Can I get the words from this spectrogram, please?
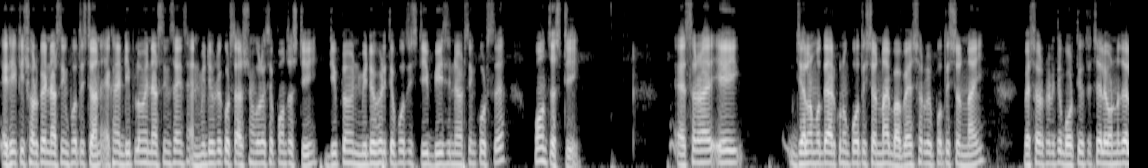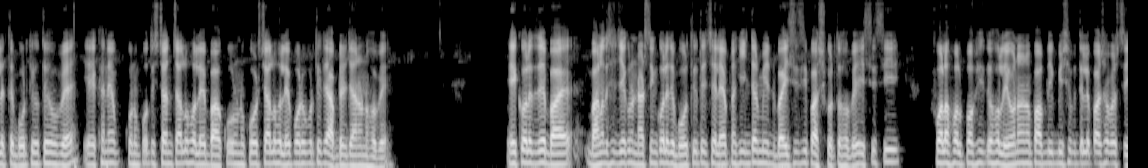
এটি একটি সরকারি নার্সিং প্রতিষ্ঠান। এখানে diploma nursing science and midwifery কোর্সে আসন রয়েছে পঞ্চাশটি। ডিপ্লোমা মিডওয়ারিতে পঁচিশটি বিএসসি নার্সিং কোর্সে পঞ্চাশটি। এছাড়া এই জেলার মধ্যে আর কোনো প্রতিষ্ঠান নাই বা বেসরকারি প্রতিষ্ঠান নাই। বেসরকারিতে ভর্তি হতে চাইলে অন্য জেলাতে ভর্তি হতে হবে। এখানে কোনো প্রতিষ্ঠান চালু হলে বা কোনো কোর্স চালু হলে পরবর্তীতে আপডেট জানানো হবে। এই কলেজে বা বাংলাদেশের যে কোনো নার্সিং কলেজে ভর্তি হতে চাইলে আপনাকে ইন্টারমিডিয়েট বা এসিসি পাস করতে হবে। এসিসি ফলাফল প্রকাশিত হলে অন্যান্য পাবলিক বিশ্ববিদ্যালয়ের পাশাপাশি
